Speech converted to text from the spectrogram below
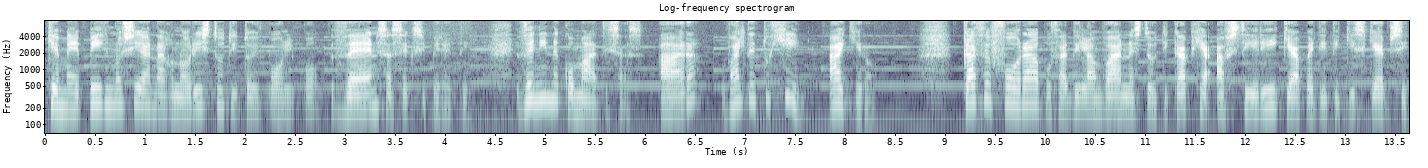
και με επίγνωση αναγνωρίστε ότι το υπόλοιπο δεν σας εξυπηρετεί. Δεν είναι κομμάτι σας, άρα βάλτε του χ, άκυρο. Κάθε φορά που θα αντιλαμβάνεστε ότι κάποια αυστηρή και απαιτητική σκέψη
